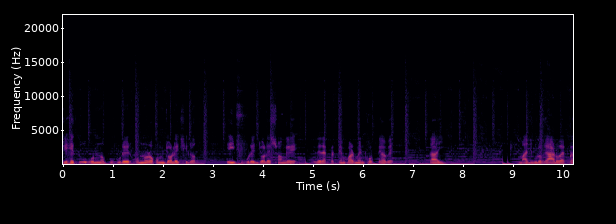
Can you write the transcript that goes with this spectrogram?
যেহেতু অন্য পুকুরের অন্য রকম জলে ছিল, এই পুকুরের জলের সঙ্গে এদের একটা টেম্পারমেন্ট করতে হবে। তাই মাছগুলোকে আরও একটা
